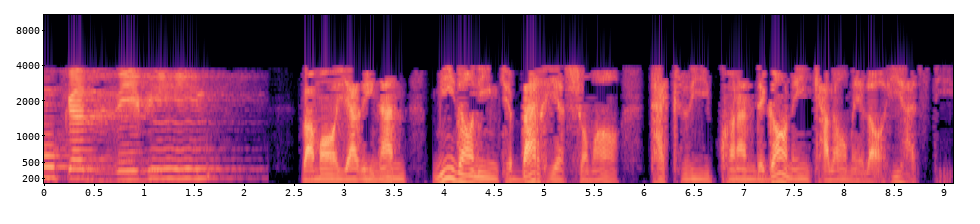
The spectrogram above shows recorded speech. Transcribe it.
مكذبين و ما یقینا می‌دانیم که برخی از شما تکذیب کنندگان این کلام الهی هستید.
